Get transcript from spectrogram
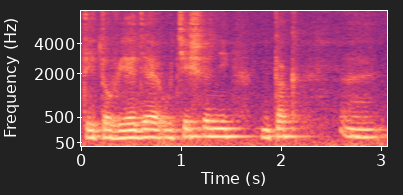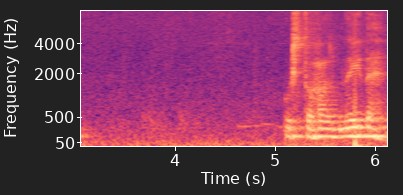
této vědě utišení, no tak eh, už to nejde.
